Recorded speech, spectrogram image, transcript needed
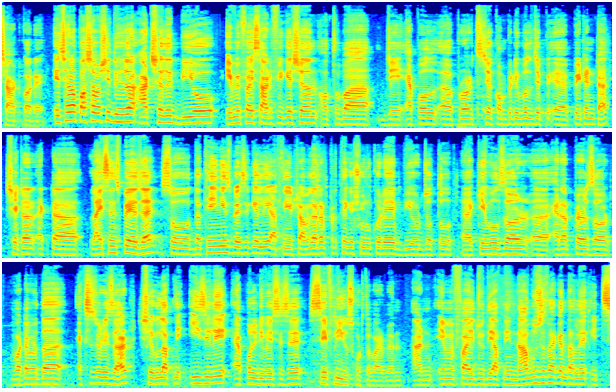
স্টার্ট করে। এছাড়া পাশাপাশি দুই সালে বিও এমএফআই সার্টিফিকেশন অথবা যে অ্যাপল প্রোডাক্টস যে কম্পিটেবল যে পেটেন্টটা সেটার একটা লাইসেন্স পেয়ে যায়। So the thing is basically আপনি ট্রাভেল অ্যাডাপ্টার থেকে শুরু করে বিওর যত cables or adapters or whatever the accessories আর সেগুলো আপনি ইজিলি অ্যাপল ডিভাইসেসে সেফলি ইউজ করতে পারবেন। অ্যান্ড এমএফআই যদি আপনি না বুঝে থাকেন, তাহলে it's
